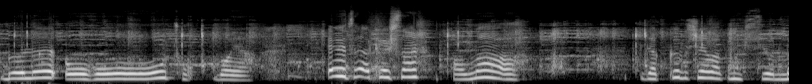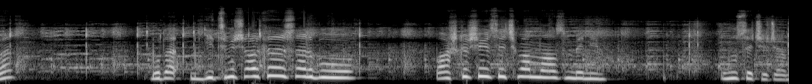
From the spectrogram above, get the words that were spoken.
Böyle oho çok baya. Evet arkadaşlar. Allah. Bir dakika bir şeye bakmak istiyorum ben. Bu da gitmiş arkadaşlar bu. Başka şey seçmem lazım benim. Bunu seçeceğim.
